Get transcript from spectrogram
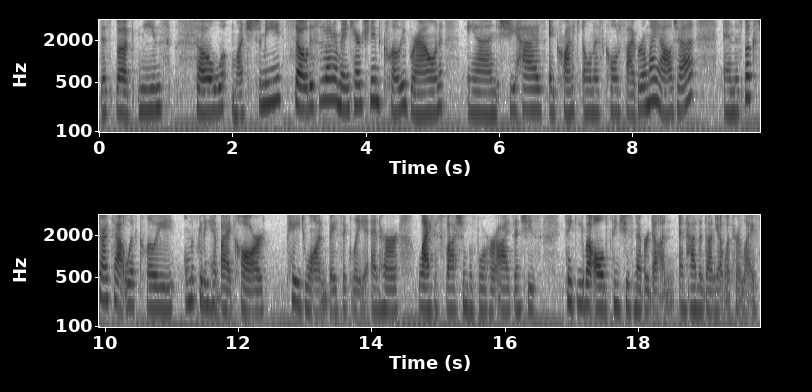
This book means so much to me. So this is about our main character named Chloe Brown and she has a chronic illness called fibromyalgia. And this book starts out with Chloe almost getting hit by a car page one basically and her life is flashing before her eyes and she's thinking about all the things she's never done and hasn't done yet with her life.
